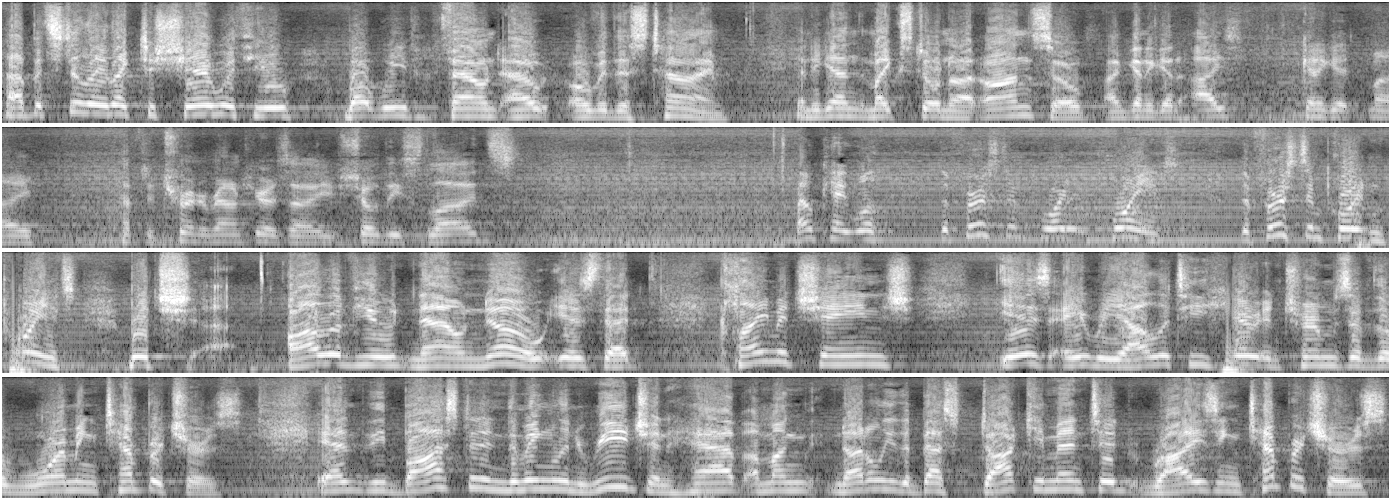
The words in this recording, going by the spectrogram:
uh, but still I'd like to share with you what we've found out over this time. And again, the mic's still not on, so I'm going to get ice, going to get my, have to turn around here as I show these slides. Okay, well, the first important point, the first important point, which uh, all of you now know, is that climate change is a reality here in terms of the warming temperatures. And the Boston and New England region have among not only the best documented rising temperatures,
